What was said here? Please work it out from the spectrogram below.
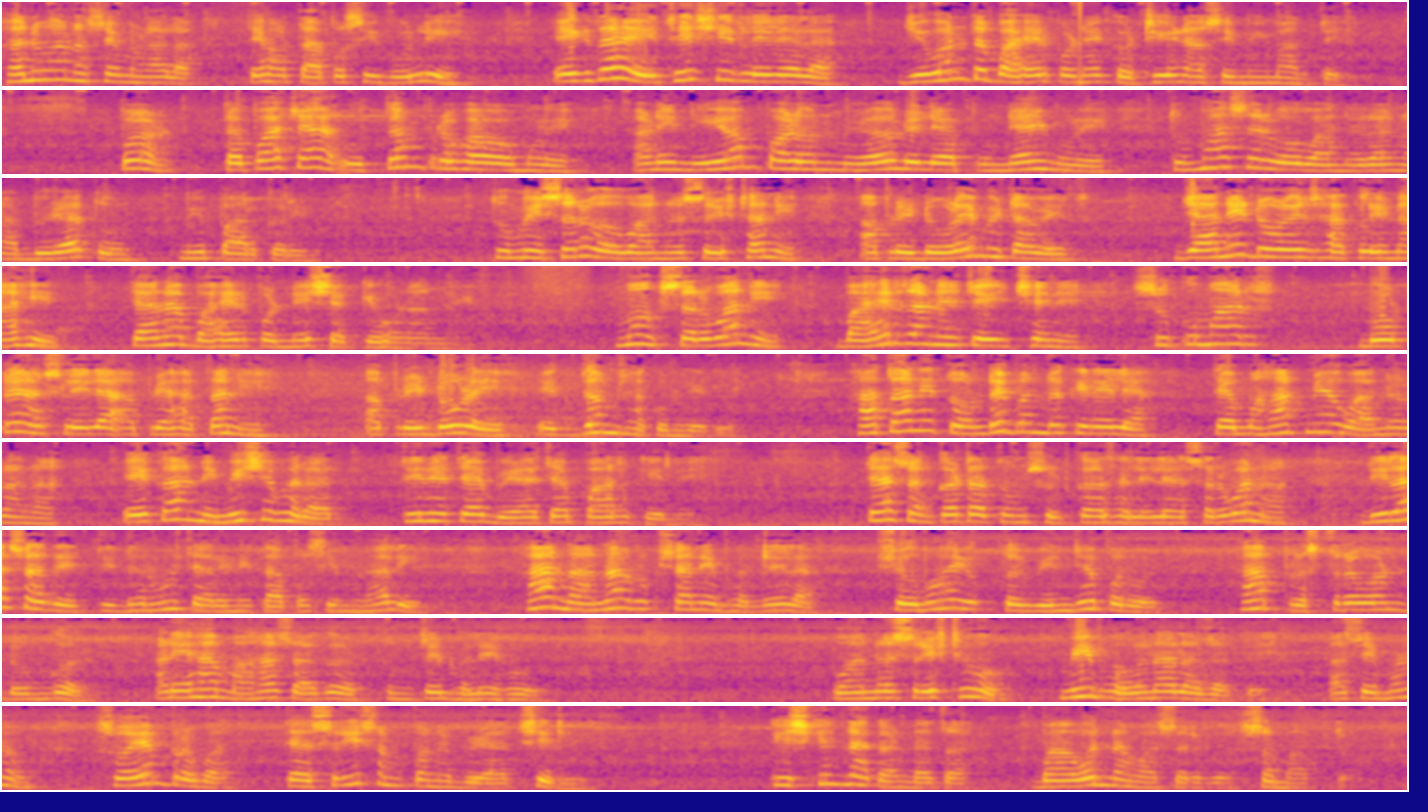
हनुमान असे म्हणाला तेव्हा तापसी बोलली एकदा येथे शिरलेल्याला जिवंत बाहेर पडणे कठीण असे मी मानते. पण तपाच्या उत्तम प्रभावामुळे आणि नियम पाळून मिळवलेल्या पुण्याईमुळे तुम्हा सर्व वानरांना बिळातून मी पार करीन. तुम्ही सर्व वानरश्रेष्ठांनी आपले डोळे मिटावेत. ज्याने डोळे झाकले नाहीत त्यांना बाहेर पडणे शक्य होणार नाही. मग सर्वांनी बाहेर जाण्याच्या इच्छेने सुकुमार बोटे असलेल्या आपल्या हाताने आपले डोळे एकदम झाकून घेतले. हाताने तोंडे बंद केलेल्या त्या महात्म्य वानरांना एका निमिषभरात तिने त्या बिळाच्या पार केले. त्या संकटातून सुटका झालेल्या सर्वांना दिलासा देत ती धर्मचारिणी तापसी म्हणाली हा नाना वृक्षाने भरलेला शोभायुक्त विंध्य पर्वत हा प्रस्त्रवण डोंगर आणि हा महासागर तुमचे भले होत. वानश्रेष्ठ हो मी भवनाला जाते असे म्हणून स्वयंप्रभा त्या श्रीसंपन्न बिळात शिरली. किशकिंदाकांडाचा बावन्नावा सर्ग समाप्त.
